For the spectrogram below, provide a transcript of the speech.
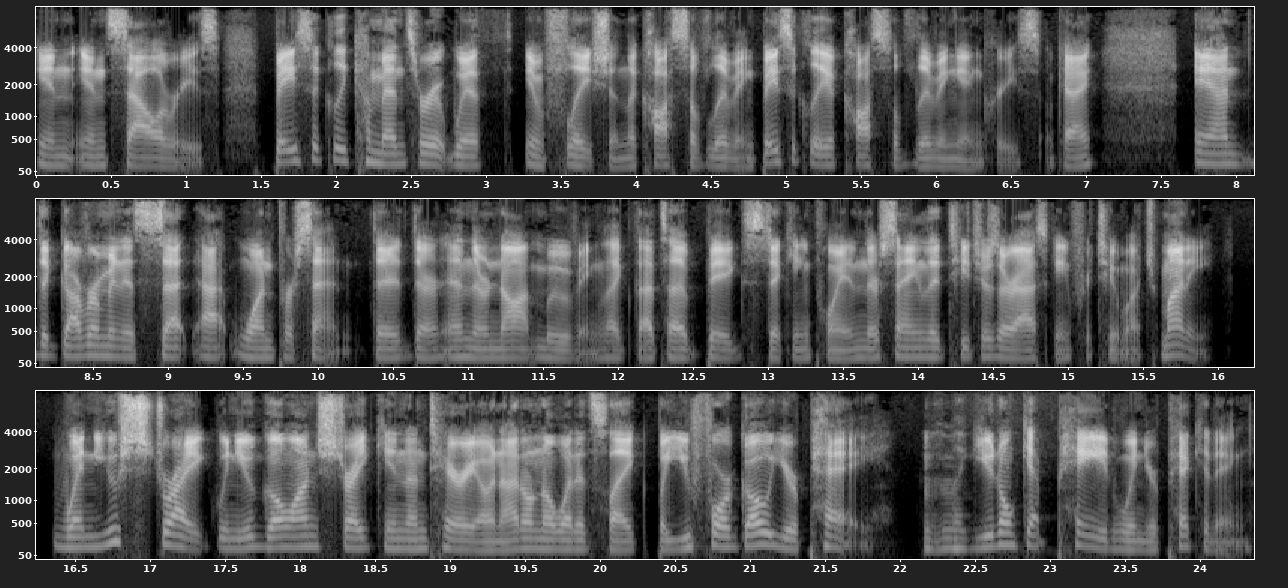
in, in salaries, basically commensurate with inflation, the cost of living, basically a cost of living increase. Okay. And the government is set at 1%. They're, they're, and they're not moving. Like that's a big sticking point. And they're saying that teachers are asking for too much money when you strike, when you go on strike in Ontario, and I don't know what it's like, but you forego your pay. Mm-hmm. Like you don't get paid when you're picketing.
